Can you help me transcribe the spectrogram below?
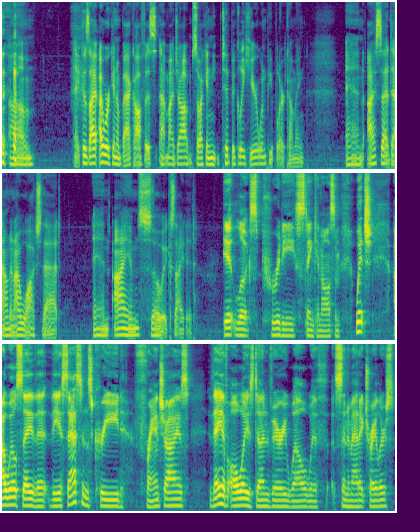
Um because I, I work in a back office at my job, so I can typically hear when people are coming. And I sat down and I watched that, and I am so excited. it looks pretty stinking awesome. Which I will say that the Assassin's Creed franchise, they have always done very well with cinematic trailers.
